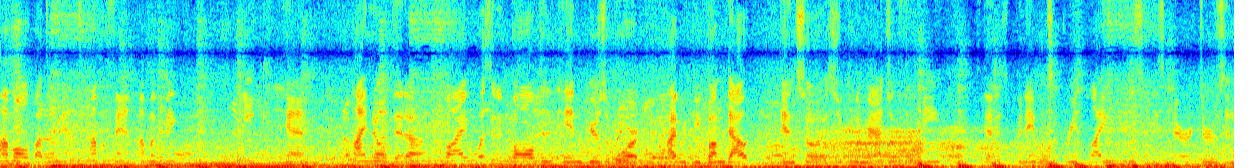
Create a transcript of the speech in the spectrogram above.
I'm all about the fans. I'm a fan. I'm a big geek, and I know that uh, if I wasn't involved in, in Gears of War, I would be bummed out. And so, as you can imagine, for me, that has been able to breathe life into these characters and,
